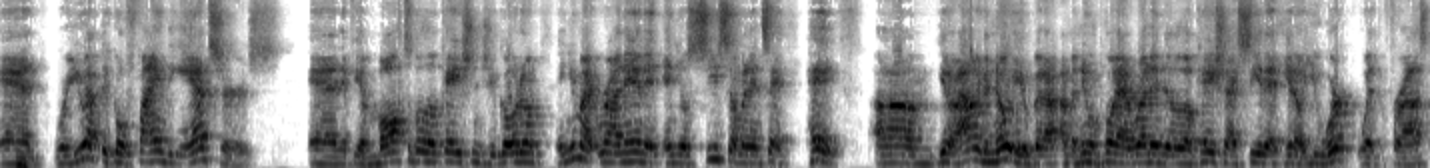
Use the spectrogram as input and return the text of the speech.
and hmm. where you have to go find the answers. And if you have multiple locations, you go to them and you might run in and, and you'll see someone and say, Hey, um, you know, I don't even know you, but I, I'm a new employee. I run into the location. I see that, you know, you work with for us.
